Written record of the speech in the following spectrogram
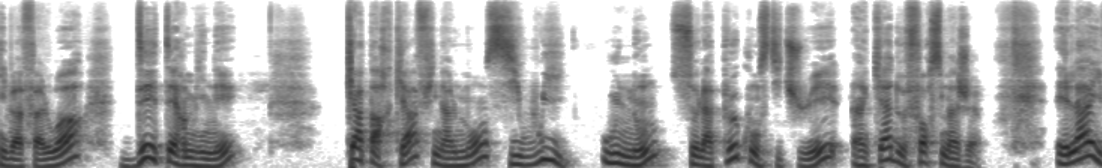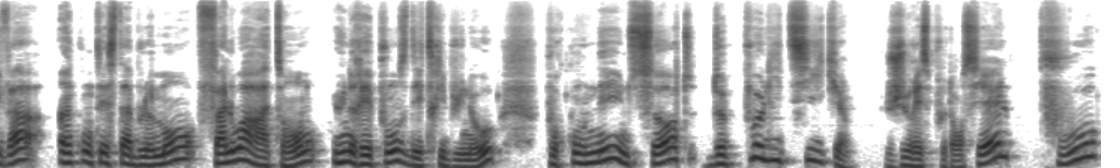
il va falloir déterminer cas par cas finalement si oui ou non cela peut constituer un cas de force majeure. Et là, il va incontestablement falloir attendre une réponse des tribunaux pour qu'on ait une sorte de politique jurisprudentielle pour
